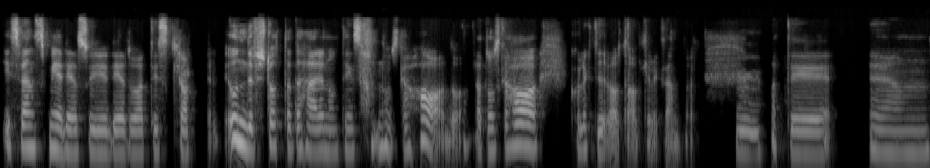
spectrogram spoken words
i svensk media så är det då att det är klart underförstått att det här är någonting som de ska ha då. Att de ska ha kollektivavtal till exempel. mm. Att det, ehm,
